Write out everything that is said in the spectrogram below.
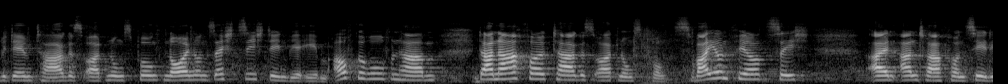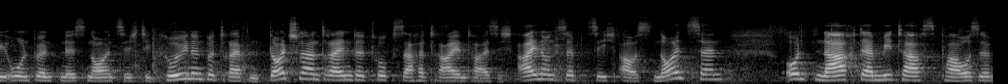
mit dem Tagesordnungspunkt 69, den wir eben aufgerufen haben. Danach folgt Tagesordnungspunkt 42, ein Antrag von CDU und BÜNDNIS 90 die GRÜNEN betreffend Deutschlandrente, Drucksache 19 /3371 aus 19. Und nach der Mittagspause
